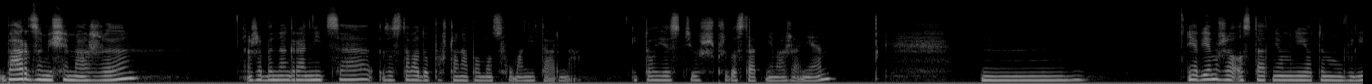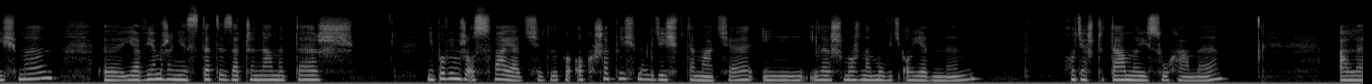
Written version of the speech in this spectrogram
bardzo mi się marzy, żeby na granicę została dopuszczona pomoc humanitarna. I to jest już przedostatnie marzenie. Mm, ja wiem, że ostatnio mniej o tym mówiliśmy. Y, ja wiem, że niestety zaczynamy też, nie powiem, że oswajać się, tylko okrzepliśmy gdzieś w temacie i ileż można mówić o jednym, chociaż czytamy i słuchamy, ale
